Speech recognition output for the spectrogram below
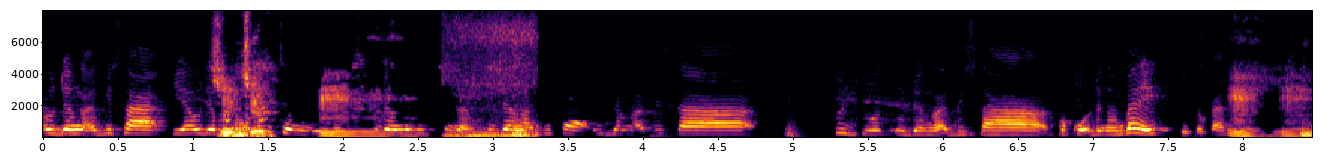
udah nggak bisa ya udah macam-macam gitu. hmm. udah udah udah nggak bisa udah nggak bisa sujud udah nggak bisa pukul dengan baik gitu kan. Hmm, hmm.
